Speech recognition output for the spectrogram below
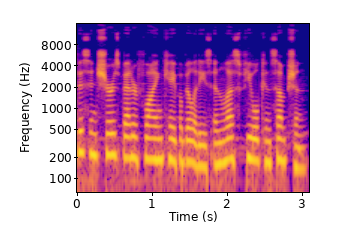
This ensures better flying capabilities and less fuel consumption.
